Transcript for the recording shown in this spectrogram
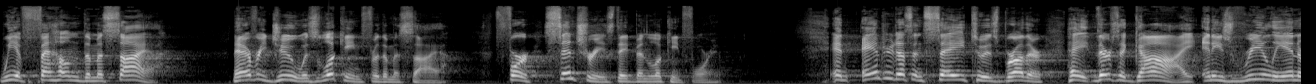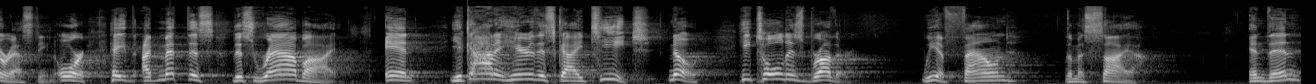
we have found the Messiah. Now every Jew was looking for the Messiah. For centuries, they'd been looking for him. And Andrew doesn't say to his brother, hey, there's a guy and he's really interesting. Or, hey, I've met this, this rabbi and you got to hear this guy teach. No, he told his brother, we have found the Messiah. And then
